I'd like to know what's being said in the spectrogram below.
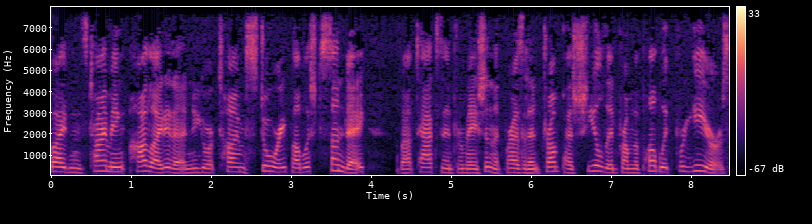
Biden's timing highlighted a New York Times story published Sunday about tax information that President Trump has shielded from the public for years.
